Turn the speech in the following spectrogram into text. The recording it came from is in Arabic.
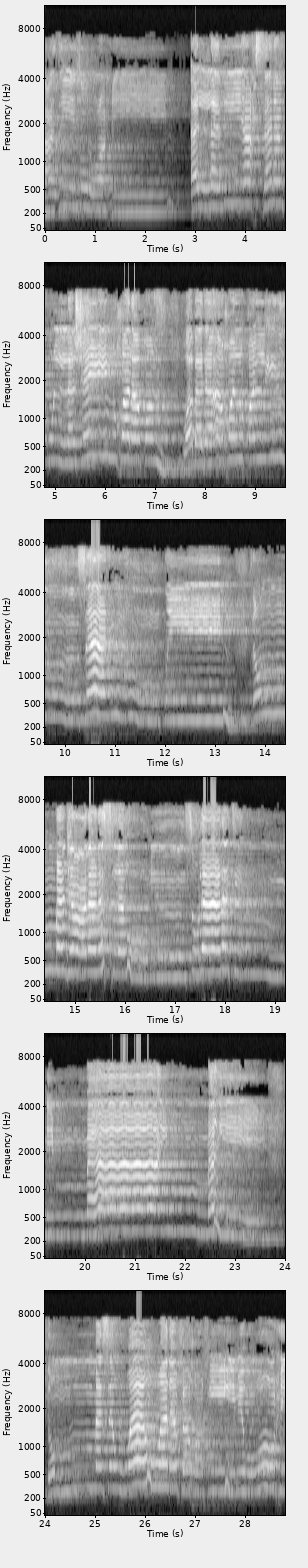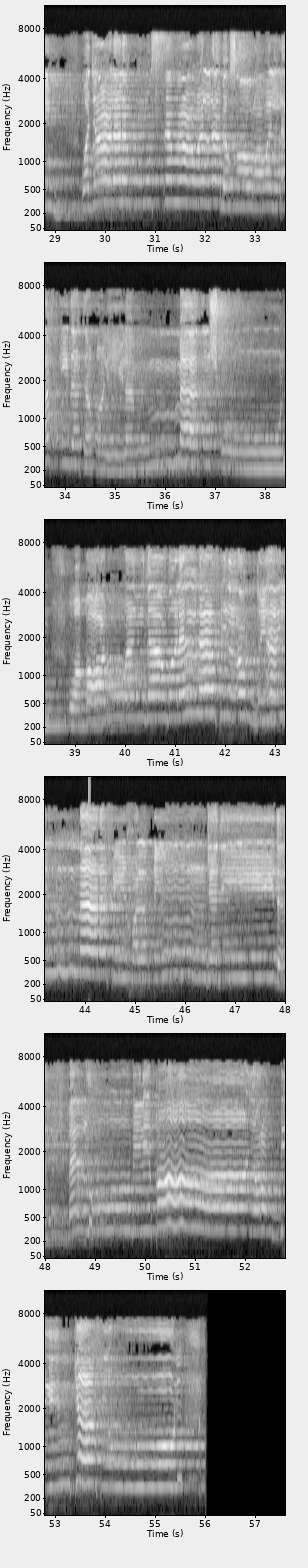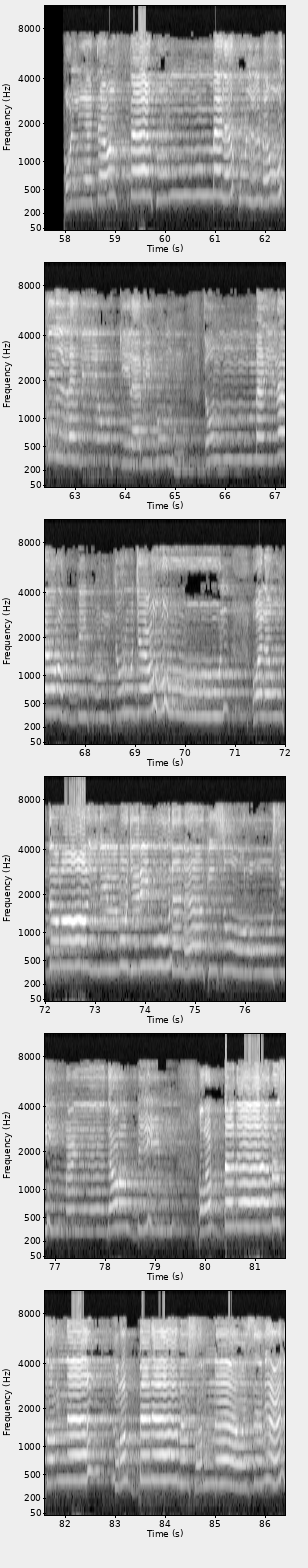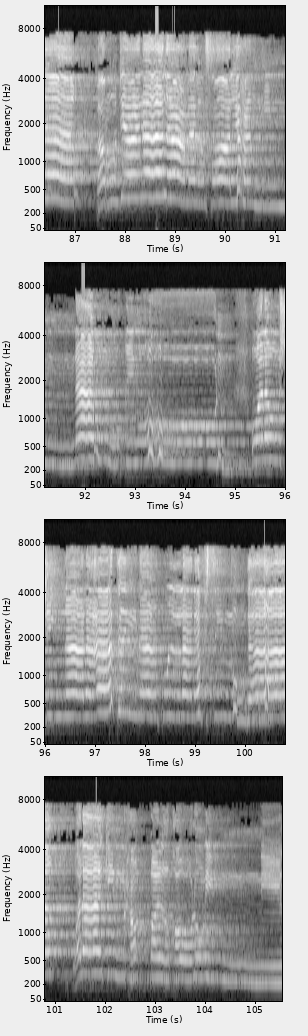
العزيز الرحيم. الذي أحسن كل شيء خلقه وبدأ خلق الإنسان وجعل لكم السمع والأبصار والأفئدة قليلا ما تشكرون وقالوا أئذا ضللنا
